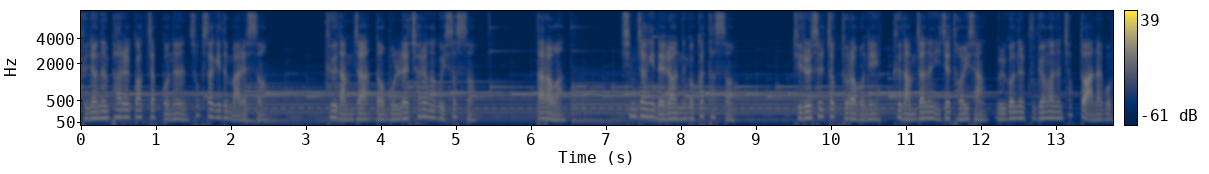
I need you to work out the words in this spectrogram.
그녀는 팔을 꽉 잡고는 속삭이듯 말했어. 그 남자 너 몰래 촬영하고 있었어. 따라와. 심장이 내려앉는 것 같았어. 뒤를 슬쩍 돌아보니 그 남자는 이제 더 이상 물건을 구경하는 척도 안 하고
